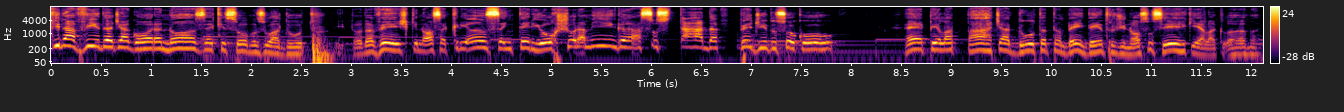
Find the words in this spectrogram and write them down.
que na vida de agora nós é que somos o adulto, e toda vez que nossa criança interior choraminga, assustada, pedindo socorro, é pela parte adulta também dentro de nosso ser que ela clama.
